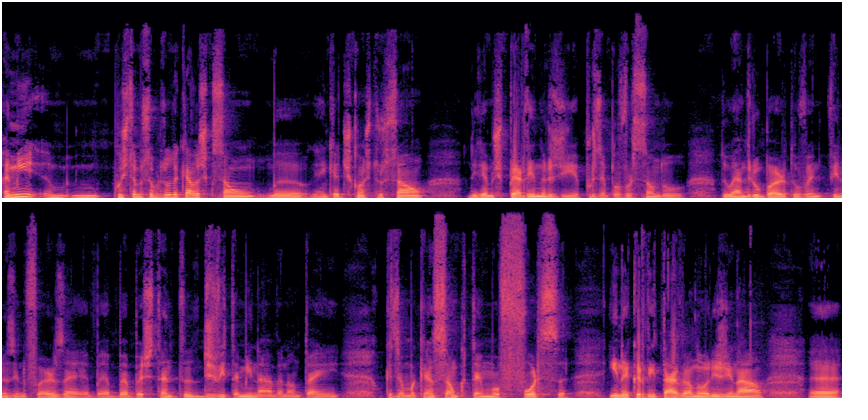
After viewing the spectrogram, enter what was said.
a mim hum, custa-me sobretudo aquelas que são uh, em que a desconstrução digamos perde energia. Por exemplo a versão do, do Andrew Bird do Venus in Furs é, é, é, bastante desvitaminada não tem quer dizer uma canção que tem uma força inacreditável no original uh,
